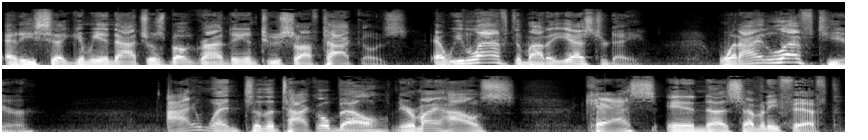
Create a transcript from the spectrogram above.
And he said, Give me a Nachos Bel Grande and two soft tacos. And we laughed about it yesterday. When I left here, I went to the Taco Bell near my house, Cass in uh, 75th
